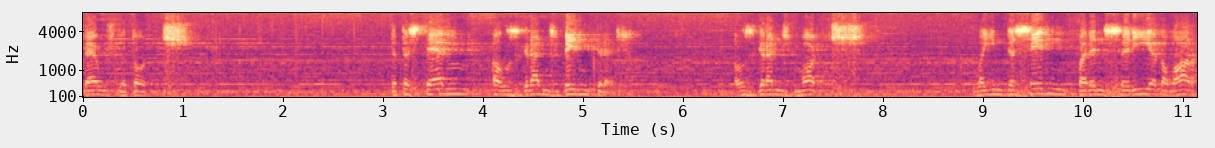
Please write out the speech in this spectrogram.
peus de tots. Detestem els grans ventres, els grans mots, la indecent parenceria de l'or,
